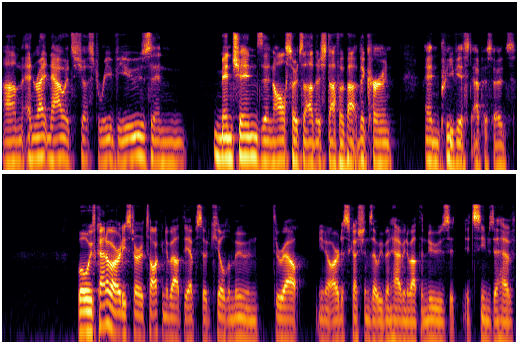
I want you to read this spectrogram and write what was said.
Um, and right now, it's just reviews and mentions and all sorts of other stuff about the current and previous episodes. Well, we've kind of already started talking about the episode "Kill the Moon" throughout, you know, our discussions that we've been having about the news. It, it seems to have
